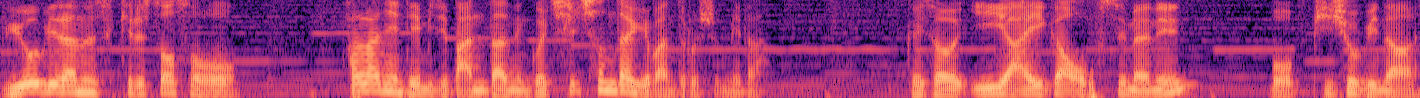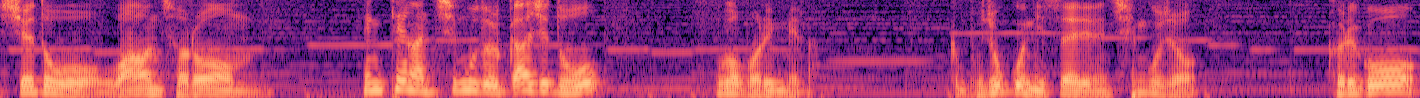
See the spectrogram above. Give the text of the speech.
위협이라는 스킬을 써서 팔라딘 데미지 만다는 걸 7천 달게 만들어줍니다. 그래서 이 아이가 없으면은 뭐 비숍이나 섀도우, 와운처럼 탱탱한 친구들까지도 죽어버립니다. 그 무조건 있어야 되는 친구죠. 그리고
